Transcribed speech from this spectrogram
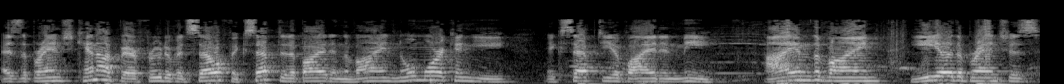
As the branch cannot bear fruit of itself except it abide in the vine, no more can ye except ye abide in me. I am the vine, ye are the branches.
